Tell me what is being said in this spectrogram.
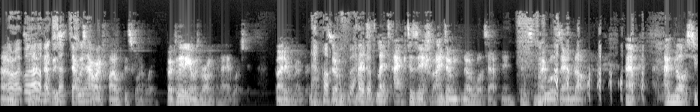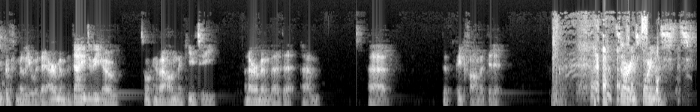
Um, All right. so Well, that, makes was, sense. That was yeah. how I'd filed this one away. But clearly I was wrong and I had watched it. But I don't remember it. No, so let's, let's act as if I don't know what's happening because I will say I'm not, uh, I'm not super familiar with it. I remember Danny DeVito talking about on the QT and I remember that, um, uh, that Pig Farmer did it. Sorry, spoilers.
